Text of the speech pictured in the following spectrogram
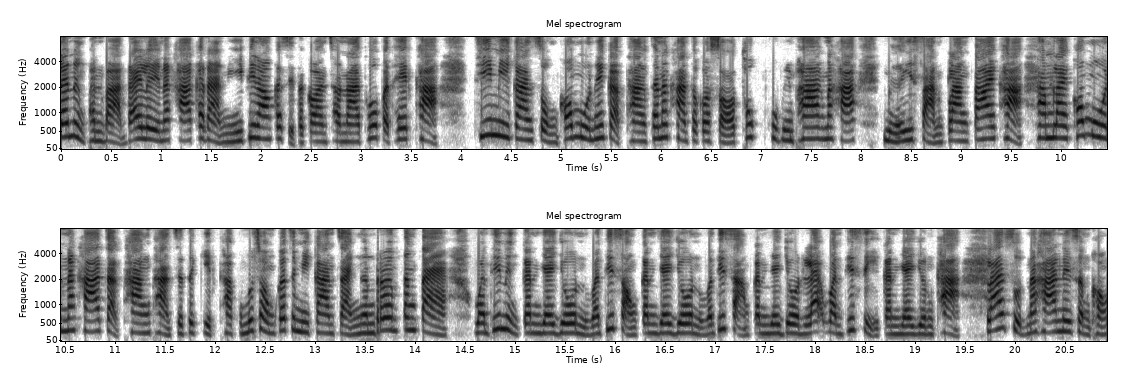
ละ 1,000 บาทได้เลยนะคะ ขณะนี้พี่น้องเกษตรกรชาวนาทั่วประเทศค่ะ ที่มีการส่งข้อมูลให้กับทางธนาคารตกสทุกภูมิภาคนะคะ เหนืออีสานกลางใต้ค่ะทำลายข้อมูลนะคะจากทางฐานเศรษฐกิจค่ะคุณผู้ชมก็จะมีการจ่ายเงินเริ่มตั้งแต่วันที่ 1 กันยายน วันที่ 2 กันยายน วันที่ 3 กันยายน และวันที่ 4 กันยายนค่ะ ล่าสุดนะคะ ในส่วนของ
